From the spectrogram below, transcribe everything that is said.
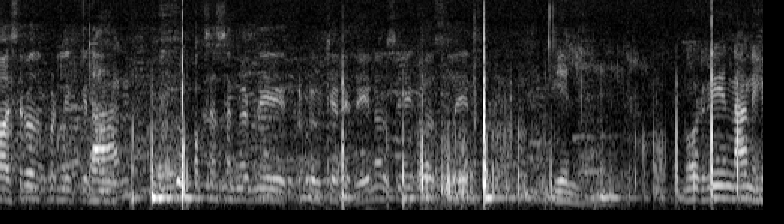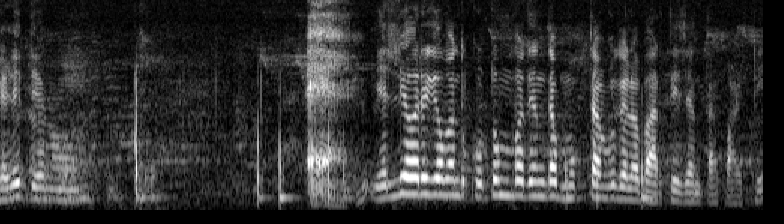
ಆಶೀರ್ವಾದ ಪಡ್ಲಿಕ್ಕೆ ಹಿಂದೂ ಪಕ್ಷ ಸಂಘಟನೆ ಕಟ್ಟೋ ವಿಚಾರ ಇದೆ. ಏನಾದ್ರು ಶ್ರೀಗಳ ಸಲಹೆ ಇಲ್ಲ. ನೋಡ್ರಿ ನಾನು ಹೇಳಿದ್ದೇನು ಎಲ್ಲಿವರೆಗೆ ಒಂದು ಕುಟುಂಬದಿಂದ ಮುಕ್ತ ಆಗೋದಿಲ್ಲ ಭಾರತೀಯ ಜನತಾ ಪಾರ್ಟಿ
